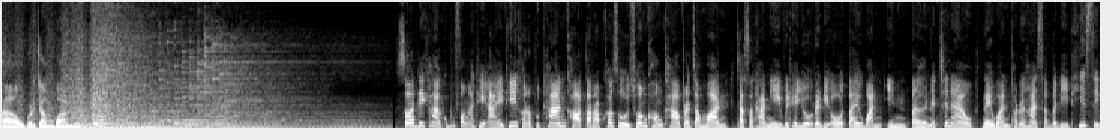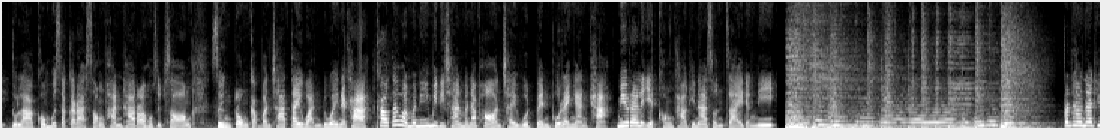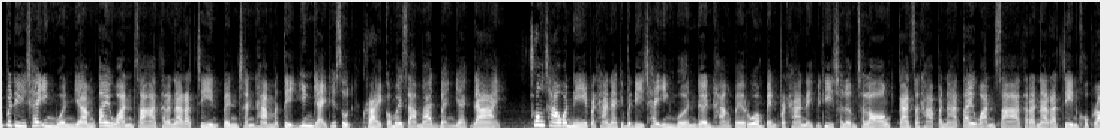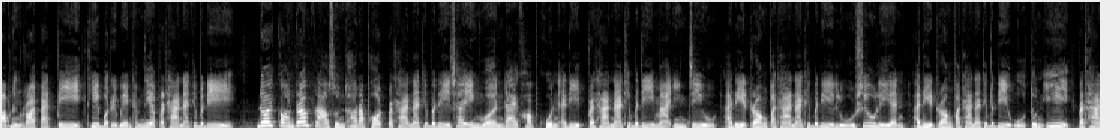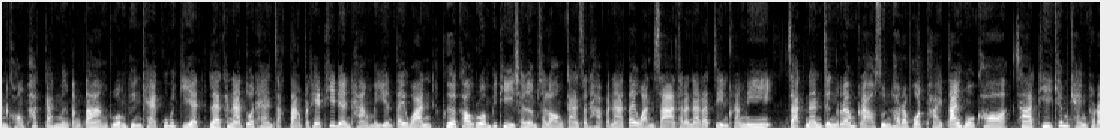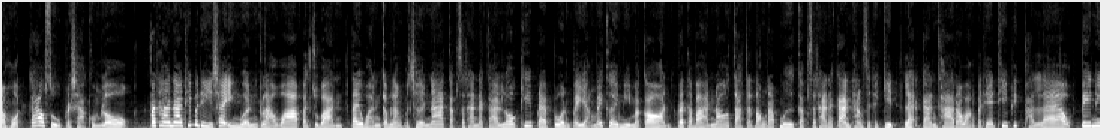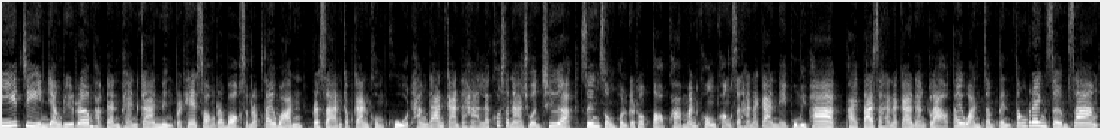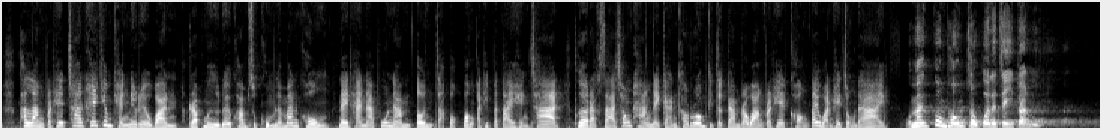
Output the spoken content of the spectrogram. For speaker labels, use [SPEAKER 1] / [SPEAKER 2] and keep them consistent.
[SPEAKER 1] ข่าวประจำวัน
[SPEAKER 2] สวัสดีค่ะ คุณผู้ฟัง RTI ที่เคารพทุกท่านขอต้อนรับเข้าสู่ช่วงของข่าวประจำวัน จากสถานีวิทยุเรดิโอไต้หวันอินเตอร์เนชั่นแนล ในวันพฤหัสบดีที่ 10 ตุลาคมพุทธศักราช 2562 ซึ่งตรงกับวันชาติไต้หวันด้วยนะคะ ข่าวไต้หวันวันนี้มีดิฉันมณพรชัยวุฒิเป็นผู้รายงานค่ะ มีรายละเอียดของข่าวที่น่าสนใจดังนี้ ประธานาธิบดีไช่อิงเหวินย้ำไต้หวันสาธารณรัฐจีน เป็นฉันทามติยิ่งใหญ่ที่สุด ใครก็ไม่สามารถแบ่งแยกได้ ช่วงเช้าวันนี้ประธานาธิบดีไช่อิงเหวินเดินทางไปร่วมเป็นประธานในพิธีเฉลิมฉลอง การสถาปนาไต้หวันสาธารณรัฐจีนครบรอบ 108 ปี ที่บริเวณทำเนียบประธานาธิบดี โดยก่อนเริ่มกล่าวสุนทรพจน์ประธานาธิบดีไช่อิงเวินได้ขอบคุณอดีตประธานาธิบดีหมาอิงจิว อดีตรองประธานาธิบดีหลูชิ่วเหลียน อดีตรองประธานาธิบดีอูตุนอี้ ประธานของพรรคการเมืองต่างๆ รวมถึงแขกผู้มีเกียรติ และคณะตัวแทนจากต่างประเทศที่เดินทางมาเยือนไต้หวัน เพื่อเข้าร่วมพิธีเฉลิมฉลองการสถาปนาไต้หวันสาธารณรัฐจีนครั้งนี้จากนั้นจึงเริ่มกล่าวสุนทรพจน์ภายใต้หัวข้อ ชาติที่เข้มแข็งทรหดก้าวสู่ประชาคมโลก ประธานาธิบดีไช่อิงเหวินกล่าวว่าปัจจุบันไต้หวันกำลังเผชิญหน้ากับสถานการณ์โลกที่แปรปรวนไปอย่างไม่เคยมีมาก่อน รัฐบาลนอกจากจะต้องรับมือกับสถานการณ์ทางเศรษฐกิจ และการค้าระหว่างประเทศที่พลิกผันแล้ว ปีนี้จีนยังริเริ่มผลักดันแผนการหนึ่งประเทศสองระบอกสำหรับไต้หวัน ประสานกับการข่มขู่ทั้งด้านการทหารและโฆษณาชวนเชื่อ ซึ่งส่งผลกระทบต่อความมั่นคงของสถานการณ์ในภูมิภาค ภายใต้สถานการณ์ดังกล่าวไต้หวันจำเป็นต้องเร่งเสริมสร้าง พลังประเทศชาติให้เข้มแข็งในเร็ววันรับมือด้วยความสุขุมและมั่นคง ในฐานะผู้นำตนจะปกป้องอธิปไตยแห่งชาติ เพื่อรักษาช่องทางในการเข้าร่วมกิจกรรมระหว่างประเทศของไต้หวันให้จงได้
[SPEAKER 3] 我们共同走过的这一段路，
